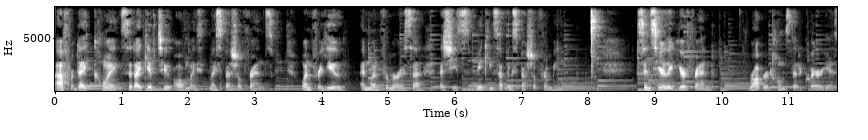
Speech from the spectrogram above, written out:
Aphrodite coins that I give to all my, my special friends. One for you and one for Marissa as she's making something special for me. Sincerely, your friend, Robert Homestead Aquarius.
